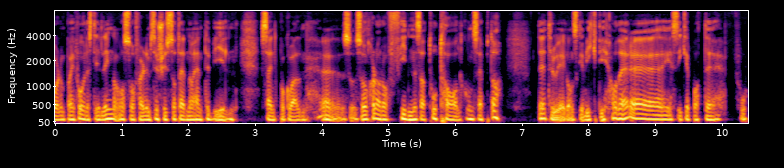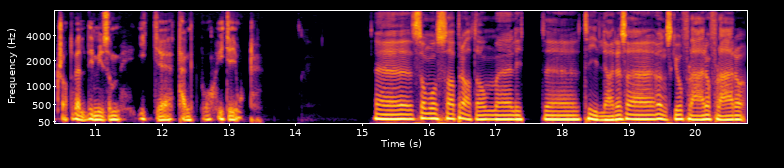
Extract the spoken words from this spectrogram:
går de på ei forestilling, og så får de seg skyss tilbake og henter bilen sent på kvelden. Uh, så, så klarer å finne seg totalkonsepter. Det tror jeg er ganske viktig, og der er jeg sikker på at det er fortsatt veldig mye som ikke er tenkt på, ikke er gjort. Eh, som vi har prata om eh, litt eh, tidligere, så jeg ønsker jo flere og flere å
